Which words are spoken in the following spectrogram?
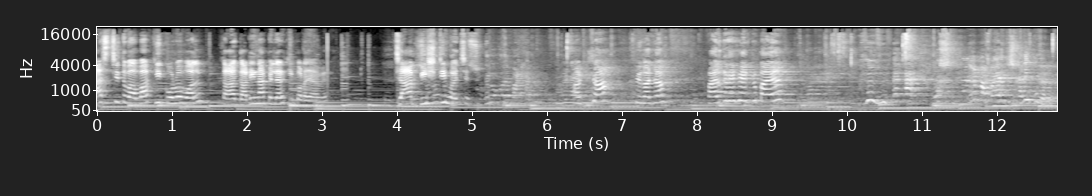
আসছে তো বাবা কি করব বল? গাড়ি না পেলে আর কি করা যাবে? যা বৃষ্টি হয়েছে। আচ্ছা ঠিক আছে। পায়েলকে দেখে একটু পায়েল। এ বাবা শাড়ি খুলে ফেলল।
